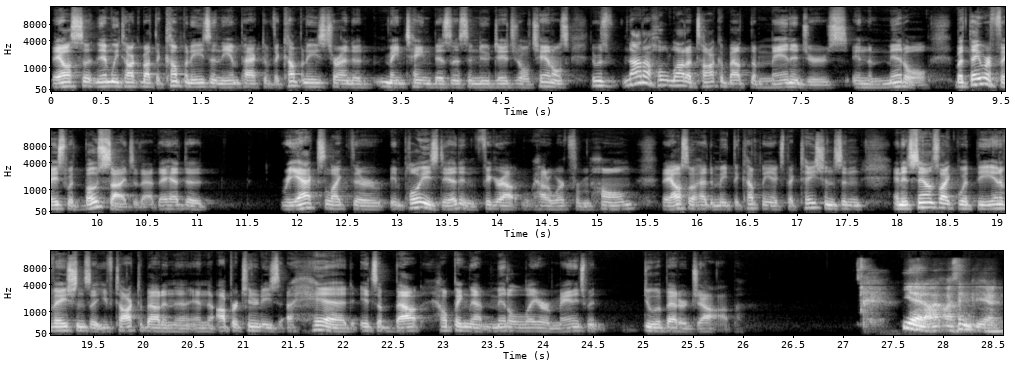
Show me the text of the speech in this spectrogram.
they also then we talk about the companies and the impact of the companies trying to maintain business and new digital channels there was not a whole lot of talk about the managers in the middle but they were faced with both sides of that they had to react like their employees did and figure out how to work from home. They also had to meet the company expectations. And, and it sounds like with the innovations that you've talked about and the, and the opportunities ahead, it's about helping that middle layer of management do a better job. Yeah, I, think, yeah,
